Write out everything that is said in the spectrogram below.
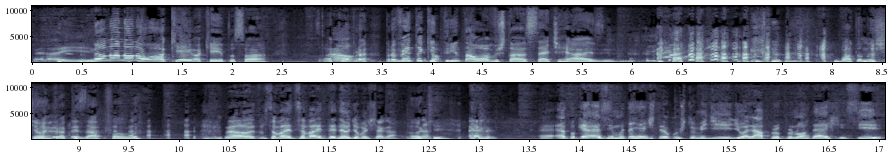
peraí. Não, não, não, não. Ok, ok. Tô só. Não. compra, aproveita que 30 ovos tá 7 reais e. Bota no chão aí pra pisar, por favor. Não, você vai, você vai entender onde eu vou chegar. né? É, é porque, assim, muita gente tem o costume de, de olhar pro, pro Nordeste em si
